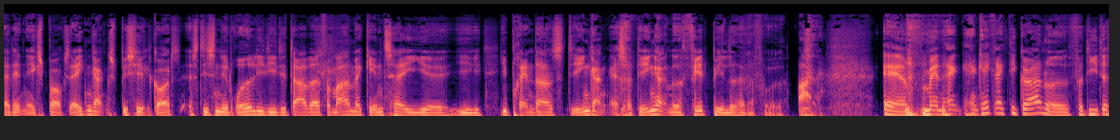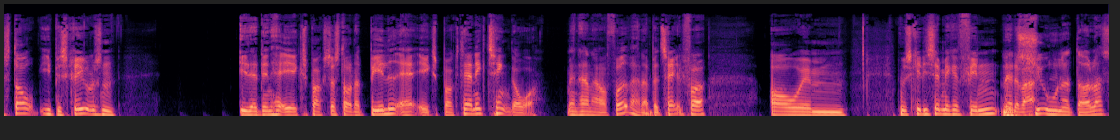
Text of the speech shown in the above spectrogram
af den Xbox, er ikke engang specielt godt. Altså, det er sådan lidt rødligt i det. Der har været for meget magenta i, øh, i, i printeren, så det er, ikke engang, altså, det er ikke engang noget fedt billede, han har fået. Nej. Øh, men han, han kan ikke rigtig gøre noget, fordi der står i beskrivelsen i den her Xbox, der står der billede af Xbox. Det har han ikke tænkt over, men han har jo fået, hvad han har betalt for. Og øhm, nu skal jeg lige se, om jeg kan finde, hvad Men det var. 700 dollars.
